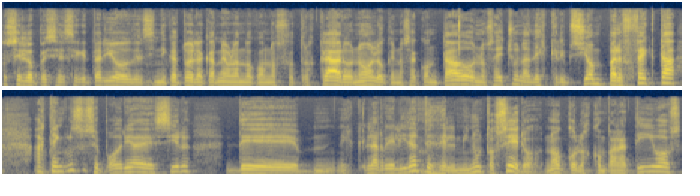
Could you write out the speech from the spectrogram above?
José López, el secretario del Sindicato de la Carne, hablando con nosotros. Claro, ¿no? Lo que nos ha contado, nos ha hecho una descripción perfecta, hasta incluso se podría decir de mm, la realidad desde el minuto cero, ¿no? Con los comparativos,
